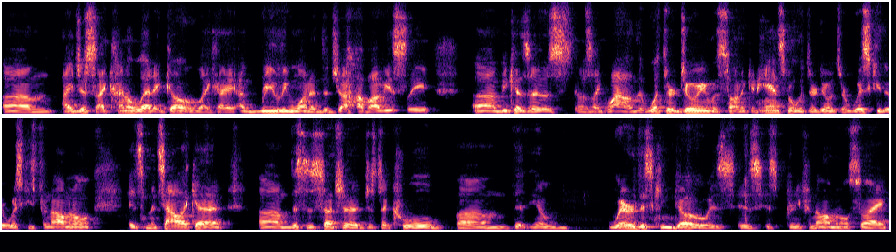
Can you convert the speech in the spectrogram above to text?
um, I just, I kind of let it go. Like I, I really wanted the job, obviously, uh, because it was, it was like, wow, that what they're doing with sonic enhancement, what they're doing with their whiskey, their whiskey's phenomenal. It's Metallica. Um, this is such a, just a cool, um, that, you know, where this can go is is is pretty phenomenal. So I,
